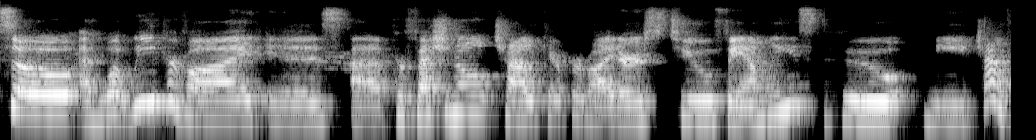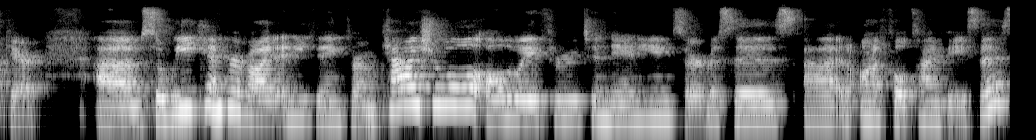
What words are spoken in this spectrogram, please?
so, uh, what we provide is uh, professional childcare providers to families who need childcare. Um, so, we can provide anything from casual all the way through to nannying services uh, on a full time basis.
